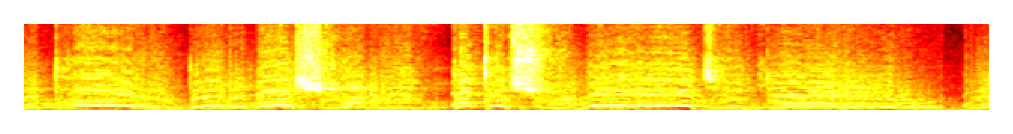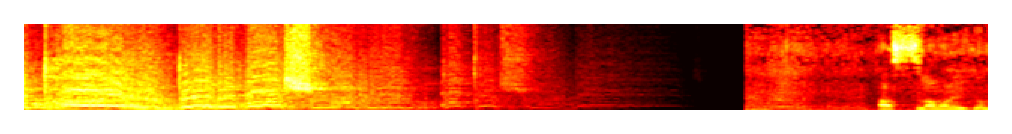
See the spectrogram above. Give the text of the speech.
কোথায় দরবাসর কথা শোনা যেত? কোথায় দরবাসর আসসালামু আলাইকুম,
